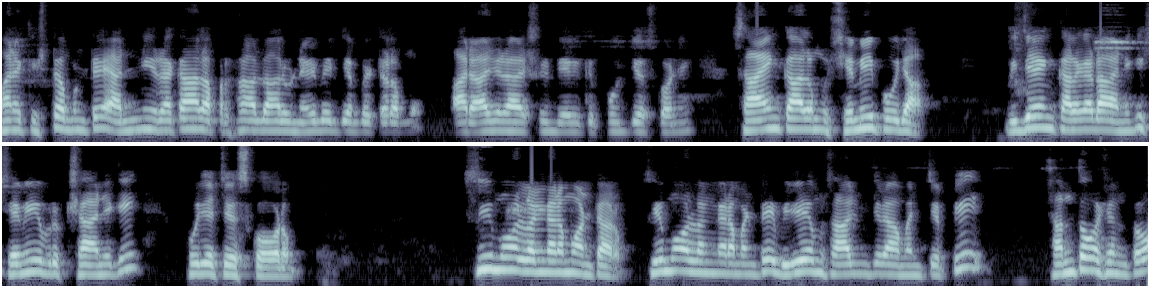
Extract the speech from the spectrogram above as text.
మనకి ఇష్టం ఉంటే అన్ని రకాల ప్రసాదాలు నైవేద్యం పెట్టడము ఆ రాజరాజేశ్వరి దేవికి పూజ చేసుకొని సాయంకాలము శమీ పూజ. విజయం కలగడానికి శమీ వృక్షానికి పూజ చేసుకోవడం. సీమోల్లంఘనము అంటారు. సీమోల్లంఘనం అంటే విజయం సాధించడామని చెప్పి సంతోషంతో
